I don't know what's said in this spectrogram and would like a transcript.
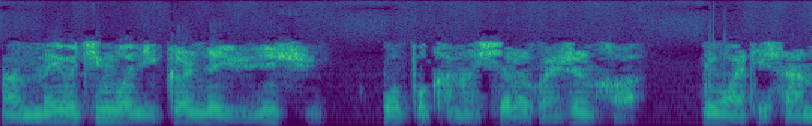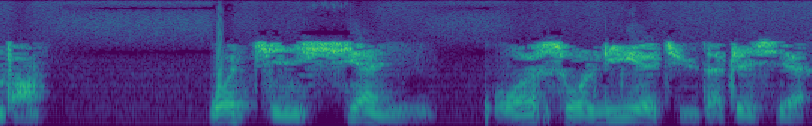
呃，没有经过你个人的允许，我不可能泄露给任何另外第三方。我仅限于我所列举的这些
